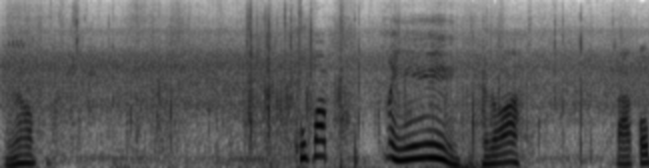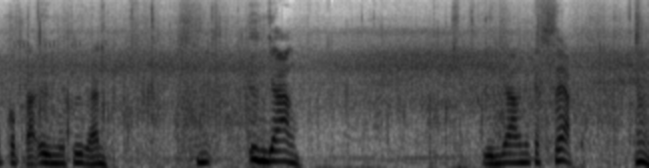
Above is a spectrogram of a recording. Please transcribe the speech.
เห็นไหมครับคุบปั๊บนี่เห็นไหมตากบกับตาอึ่งนี่คือกัน อึ่งย่างอึ่งย่างนี่ก็แซ่บอืม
